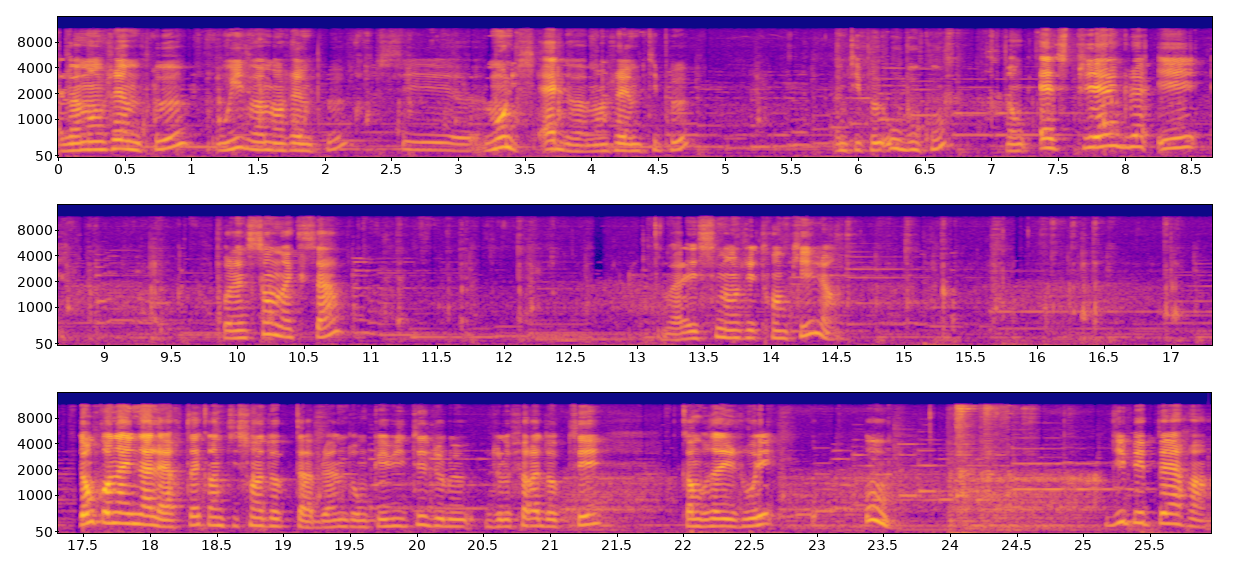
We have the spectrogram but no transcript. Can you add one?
Elle va manger un peu. Oui, elle va manger un peu. C'est euh, Molly, elle va manger un petit peu. Un petit peu ou beaucoup. Donc espiègle et... Pour l'instant, on n'a que ça. On va laisser manger tranquille. Donc on a une alerte hein, quand ils sont adoptables. Hein. donc évitez de le, faire adopter quand vous allez jouer. Ouh Dis pépère,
